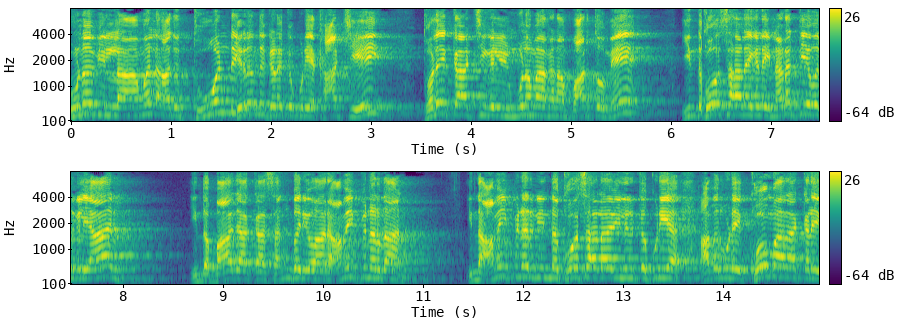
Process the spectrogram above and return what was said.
உணவில்லாமல் அது துவண்டு இறந்து கிடக்கக்கூடிய காட்சியை தொலைக்காட்சிகளின் மூலமாக நாம் பார்த்தோமே இந்த கோசாலைகளை நடத்தியவர்கள் யார்? இந்த பாஜக சண்பரிவார அமைப்பினர் தான் இந்த அமைப்பினர்கள் இந்த கோசாலாவில் இருக்கக்கூடிய அவர்களுடைய கோமாதாக்களை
